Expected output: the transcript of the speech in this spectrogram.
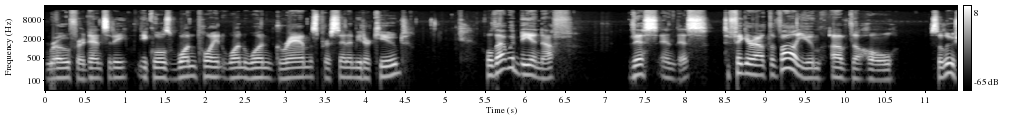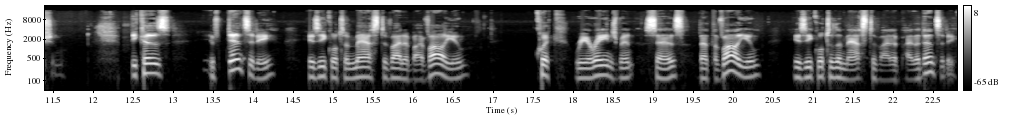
rho for density equals 1.11 grams per centimeter cubed? Well, that would be enough, this and this, to figure out the volume of the whole solution. Because if density is equal to mass divided by volume, quick rearrangement says that the volume is equal to the mass divided by the density.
